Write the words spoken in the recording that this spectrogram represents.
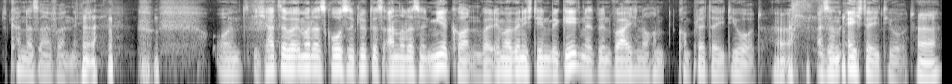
Ich kann das einfach nicht. Und ich hatte aber immer das große Glück, dass andere das mit mir konnten, weil immer wenn ich denen begegnet bin, war ich noch ein kompletter Idiot. Also ein echter Idiot. Ja.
